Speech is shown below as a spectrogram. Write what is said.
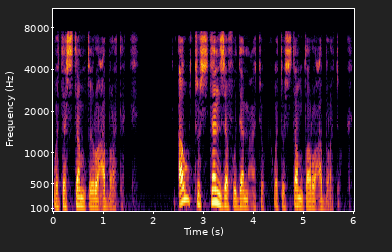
وتستمطر عبرتك أو تستنزف دمعتك وتستمطر عبرتك؟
